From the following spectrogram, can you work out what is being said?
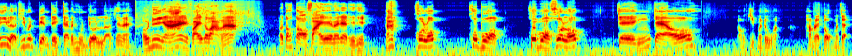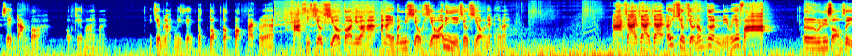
นี่เหรอที่มันเปลี่ยนเด็กกลายเป็นหุ่นยนต์เหรอใช่ไหมเอานี่ไงไฟสว่างแล้วเราต้องต่อไฟใช่ไหมเนี่ยทีนี้ฮะโคลบโคบวกโคบวกโคลบ เจ๋งแจ๋วลองหยิบมาดูฮะทำอะไรตกมันจะเสียงดังเปล่าวะโอเคไม่ไม่ในเกมหลักนี่เสียงตกตกตกปอกแป๊กเลยฮะหาสีเขียวเขียวก่อนดีกว่าฮะอันไหนมันมีเขียวเขียวอันนี้เขียวเขียวเนี่ยใช่ไหมอ่าใช่ใช่ใช่เอ้ยเขียวเขียวน้ำเงินนี่ไม่ใช่ฟ้า เออมันมีสองสี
